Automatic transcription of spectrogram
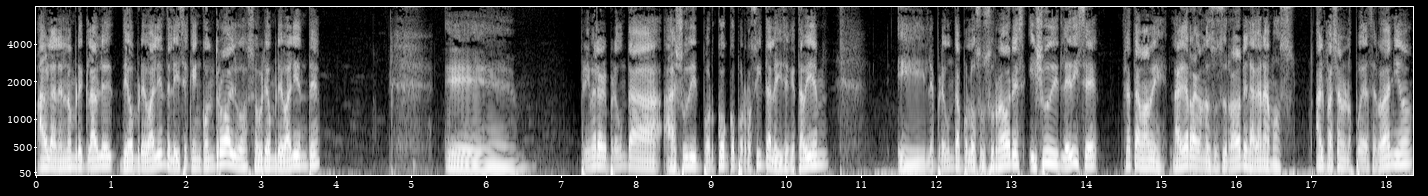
habla en el nombre clave de Hombre Valiente, le dice que encontró algo sobre Hombre Valiente. Eh, primero le pregunta a Judith por Coco, por Rosita, le dice que está bien. Y le pregunta por los susurradores. Y Judith le dice, ya está mami, la guerra con los susurradores la ganamos. Alfa ya no nos puede hacer daño.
